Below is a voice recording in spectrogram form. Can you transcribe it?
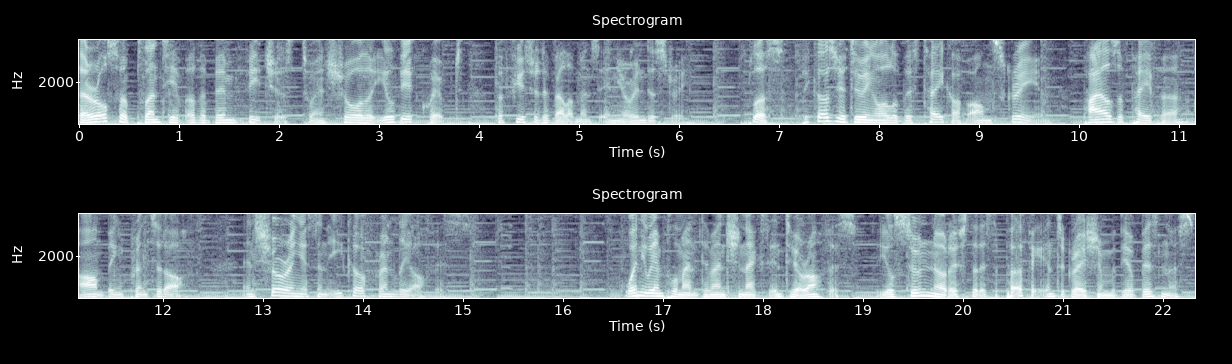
There are also plenty of other BIM features to ensure that you'll be equipped for future developments in your industry. Plus, because you're doing all of this takeoff on screen, piles of paper aren't being printed off, ensuring it's an eco-friendly office. When you implement Dimension X into your office, you'll soon notice that it's a perfect integration with your business.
